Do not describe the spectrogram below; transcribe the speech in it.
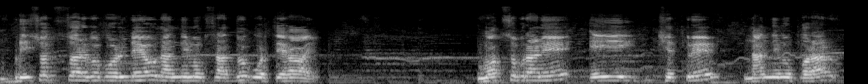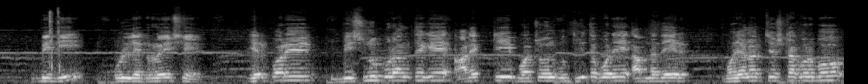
বৃষৎসর্গ করলেও নান্দিমুখ শ্রাদ্ধ করতে হয়। মৎস্য পুরাণে এই ক্ষেত্রে নান্দিমুখ করার বিধি উল্লেখ রয়েছে। এরপরে বিষ্ণু পুরাণ থেকে আরেকটি বচন উদ্ধৃত করে আপনাদের বোঝানোর চেষ্টা করব,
